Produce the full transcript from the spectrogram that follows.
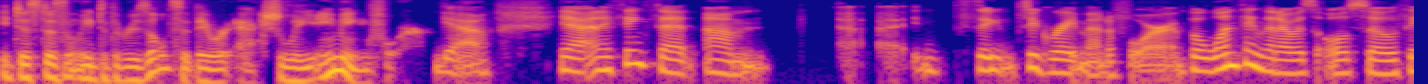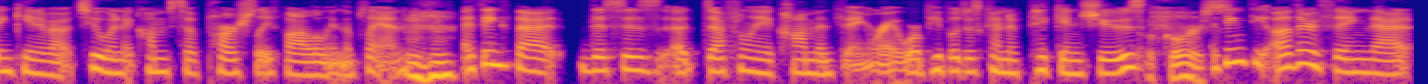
it just doesn't lead to the results that they were actually aiming for. Yeah. Yeah. And I think that, um, it's a, it's a great metaphor. But one thing that I was also thinking about too, when it comes to partially following the plan, Mhm. I think that this is a, definitely a common thing, right? Where people just kind of pick and choose. Of course. I think the other thing that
